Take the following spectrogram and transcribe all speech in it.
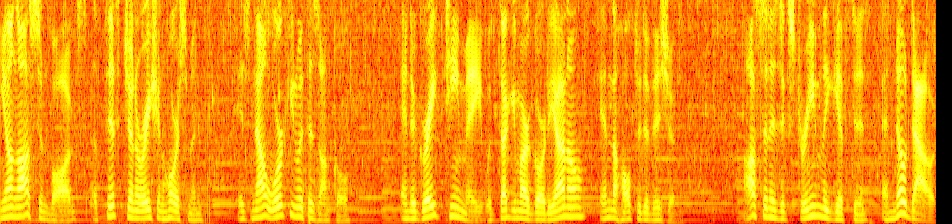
Young Austin Boggs, a fifth generation horseman, is now working with his uncle and a great teammate with Dougie Gordiano in the halter division. Austin is extremely gifted and no doubt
